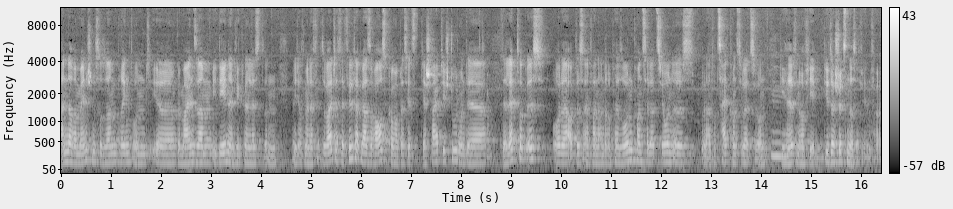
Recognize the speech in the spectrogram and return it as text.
andere Menschen zusammenbringt und ihr gemeinsam Ideen entwickeln lässt. Und wenn ich aus meiner, sobald ich aus der Filterblase rauskomme, ob das jetzt der Schreibtischstuhl und der, der Laptop ist oder ob das einfach eine andere Personenkonstellation ist oder eine andere Zeitkonstellation, mhm. die helfen auf jeden, die unterstützen das auf jeden Fall.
